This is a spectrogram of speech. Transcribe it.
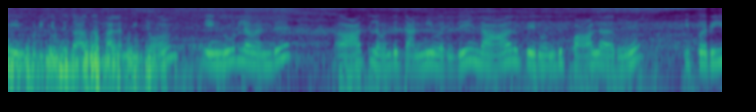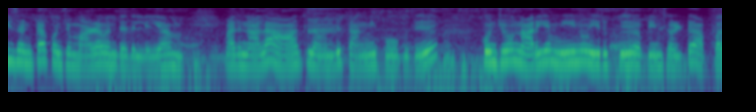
மீன் பிடிக்கிறதுக்காக கிளம்பிட்டோம். எங்கள் ஊரில் வந்து ஆற்றுல வந்து தண்ணி வருது. இந்த ஆறு பேர் வந்து பாலாறு. இப்போ ரீசண்டாக கொஞ்சம் மழை வந்தது இல்லையா? அதனால் ஆற்றுல வந்து தண்ணி போகுது. கொஞ்சம் நிறைய மீனும் இருக்குது அப்படின்னு சொல்லிட்டு அப்பா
